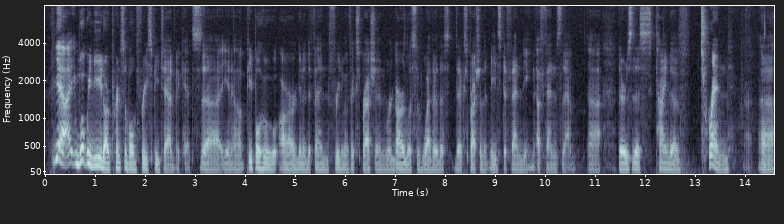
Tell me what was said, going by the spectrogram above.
yeah, what we need are principled free speech advocates. Uh, you know, people who are going to defend freedom of expression, regardless of whether this, the expression that needs defending offends them. Uh, there's this kind of trend uh,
